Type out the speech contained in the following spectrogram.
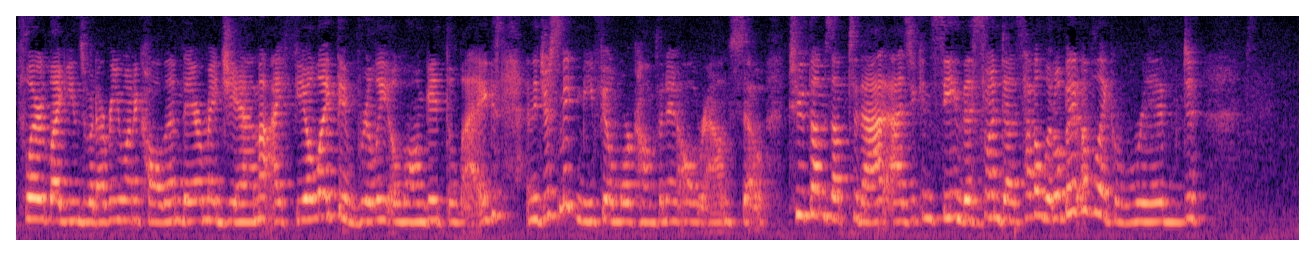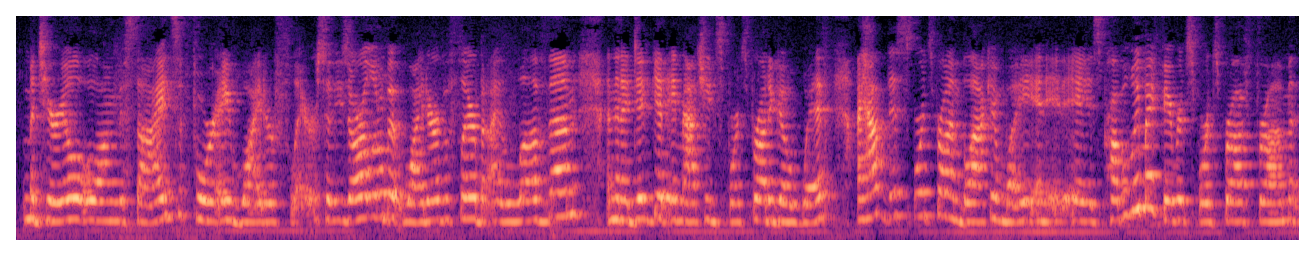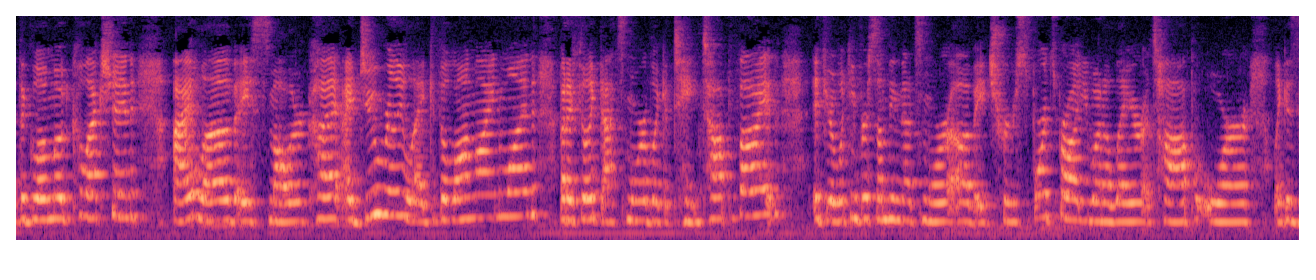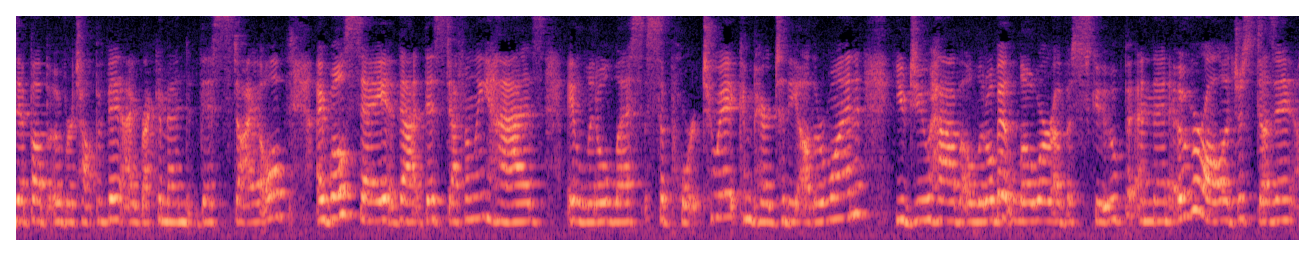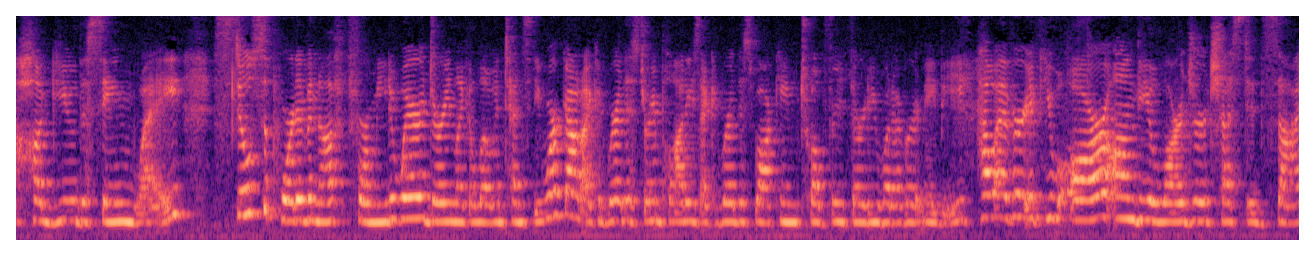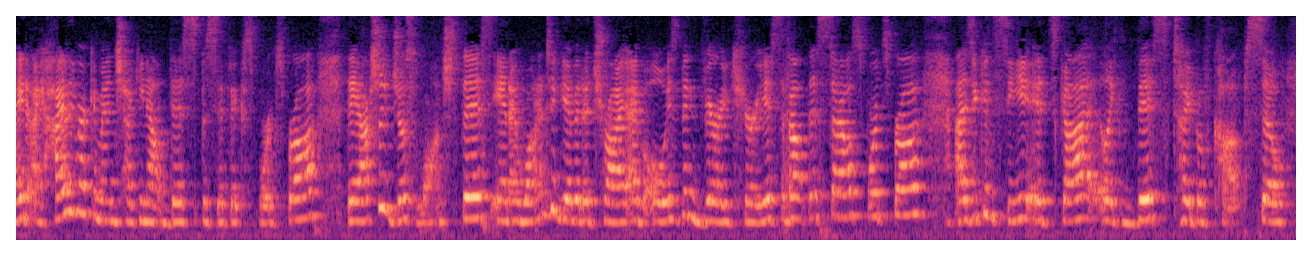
flared leggings, whatever you want to call them. They are my jam. I feel like they really elongate the legs and they just make me feel more confident all around. So two thumbs up to that. As you can see, this one does have a little bit of like ribbed material along the sides for a wider flare. So these are a little bit wider of a flare, but I love them. And then I did get a matching sports bra to go with. I have this sports bra in black and white, and it is probably my favorite sports bra from the Glow Mode collection. I love a smaller cut. I do really like the long line one, but I feel like that's more of like a tank top vibe. If you're looking for something that's more of a true sports bra, you want to layer a top or like a zip up over top of it, I recommend this style. I will say that this definitely has a little less support to it compared to the other one. You do have a little bit lower of a scoop and then overall it just doesn't hug you the same way. Still supportive enough for me to wear during like a low intensity workout. I could wear this during Pilates, I could wear this walking 12, 3, 30, whatever it may be. However, if you are on the larger chested side, I highly recommend checking out this specific sports bra. They actually just launched this and I wanted to give it a try. I've always been very curious about this style sports sports bra. As you can see, it's got like this type of cup. So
